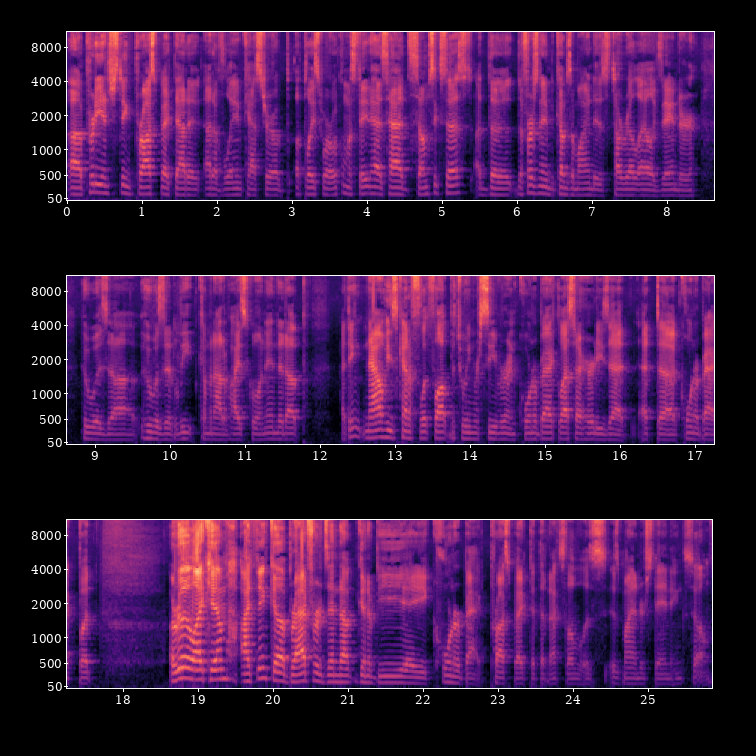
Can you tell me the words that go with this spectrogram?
Uh, pretty interesting prospect out of out of Lancaster, a, a, place where Oklahoma State has had some success. Uh, the the first name that comes to mind is Tyrell Alexander, who was uh, who was elite coming out of high school and ended up. I think now he's kind of flip flop between receiver and cornerback. Last I heard, he's at at uh, cornerback, but I really like him. I think uh, Bradford's end up going to be a cornerback prospect at the next level, is is my understanding. So,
